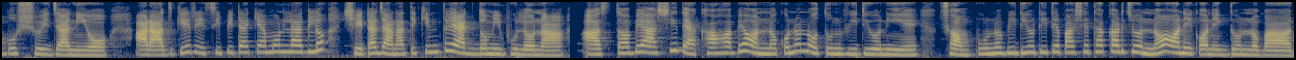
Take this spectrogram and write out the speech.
অবশ্যই জানিও। আর আজকের রেসিপিটা কেমন লাগল, সেটা জানাতে কিন্তু একদমই ভুলো না। আজ তবে আসি, দেখা হবে অন্য কোনো নতুন ভিডিও নিয়ে। সম্পূর্ণ ভিডিওটিতে পাশে থাকার জন্য অনেক অনেক ধন্যবাদ।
